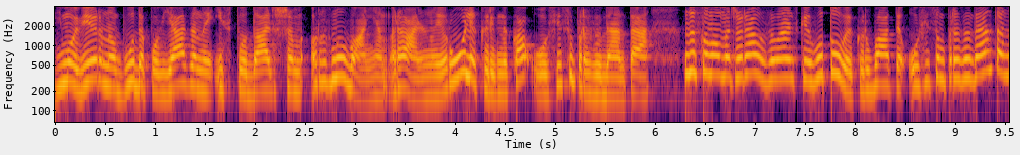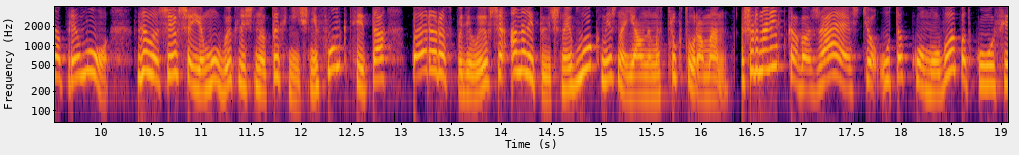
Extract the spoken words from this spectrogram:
ймовірно буде пов'язаний із подальшим розмиванням реальної ролі керівника офісу президента. За словами джерел, Зеленський готовий керувати офісом президента напряму, залишивши йому виключно технічні функції та перерозподіливши аналітичний блок між наявними структурами. Журналістка вважає, що у такому випадку офіс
